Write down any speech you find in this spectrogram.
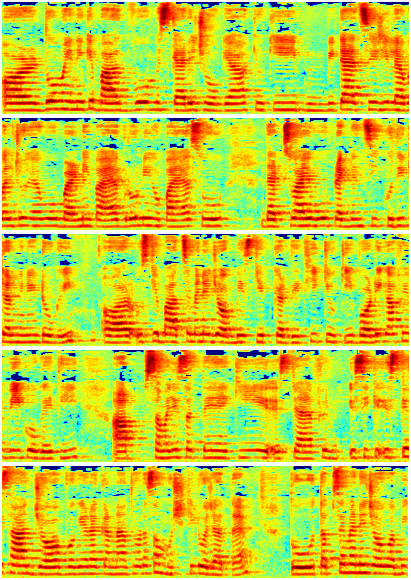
और दो महीने के बाद वो मिसकैरेज हो गया, क्योंकि बीटा एचसीजी लेवल जो है वो बढ़ नहीं पाया ग्रो नहीं हो पाया सो दैट्स वाई वो प्रेगनेंसी खुद ही टर्मिनेट हो गई। और उसके बाद से मैंने जॉब भी स्किप कर दी थी, क्योंकि बॉडी काफ़ी वीक हो गई थी। आप समझ ही सकते हैं कि फिर इसी इसके साथ जॉब वगैरह करना थोड़ा सा मुश्किल हो जाता है। तो तब से मैंने जॉब अभी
